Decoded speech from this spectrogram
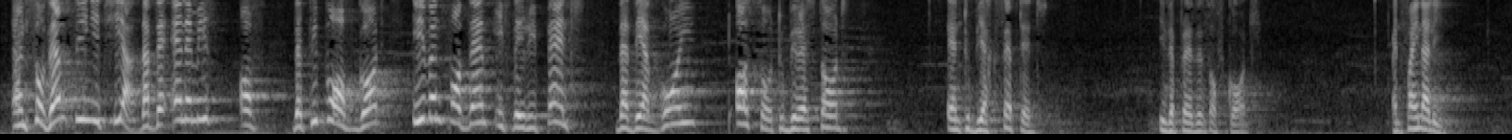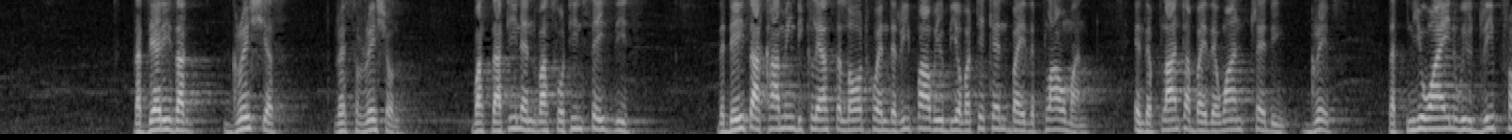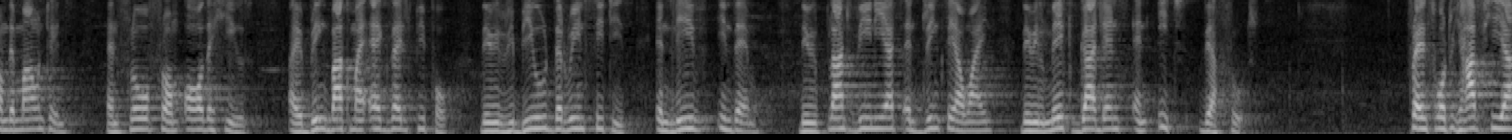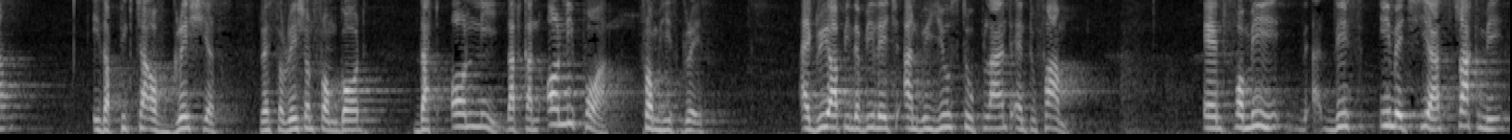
And so, them seeing it here, that the enemies of the people of God, even for them, if they repent, that they are going also to be restored and to be accepted in the presence of God. And finally, that there is a gracious restoration. Verse 13 and verse 14 says this The days are coming, declares the Lord, when the reaper will be overtaken by the plowman and the planter by the one treading grapes. That new wine will drip from the mountains and flow from all the hills. I bring back my exiled people. They will rebuild the ruined cities and live in them. They will plant vineyards and drink their wine. They will make gardens and eat their fruit. Friends, what we have here is a picture of gracious restoration from God that only that can only pour from his grace. I grew up in the village and we used to plant and to farm. And for me, this image here struck me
